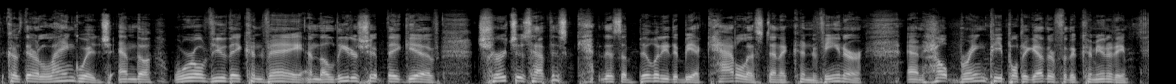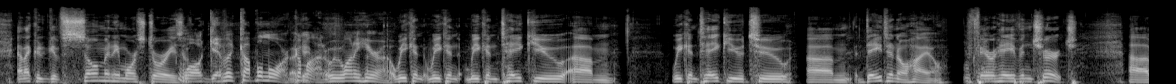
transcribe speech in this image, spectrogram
because their language and the worldview they convey and the leadership they give, churches have this ca- this ability to be a catalyst and a convener and help bring people together for the community. And I could give so many more stories. of well, give a couple more. Come on. We want to hear them. we can we can we can take you um, we can take you to um, Dayton, Ohio, Fairhaven Church. Uh,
